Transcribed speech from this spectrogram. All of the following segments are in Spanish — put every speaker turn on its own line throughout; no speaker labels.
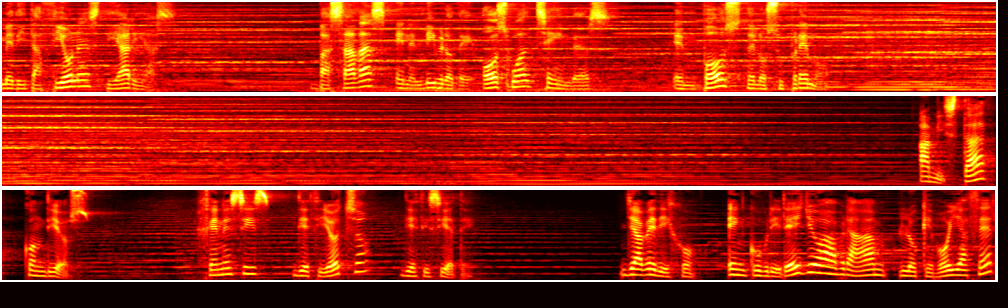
Meditaciones Diarias, basadas en el libro de Oswald Chambers, En pos de lo Supremo.
Amistad con Dios. Génesis 18, 17. Yahvé dijo, ¿encubriré yo a Abraham lo que voy a hacer?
